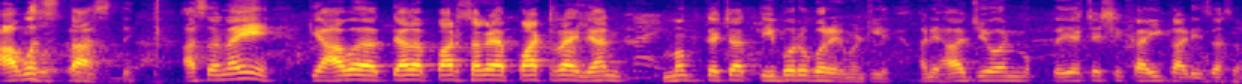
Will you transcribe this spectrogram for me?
अवस्था असते. असं नाही की आव त्याला पार सगळ्या पाठ राहिले आणि मग त्याच्यात ती बरोबर आहे म्हटले. आणि हा जीवनमुक्त याच्याशी काही काढीचं असं.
